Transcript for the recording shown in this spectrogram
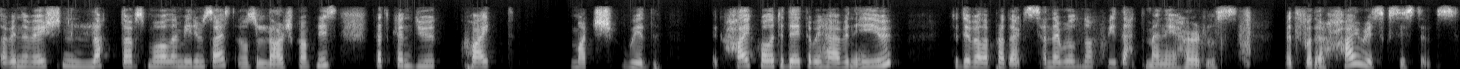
of innovation lot of small and medium sized and also large companies that can do quite much with high quality data we have in eu to develop products and there will not be that many hurdles but for the high risk systems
